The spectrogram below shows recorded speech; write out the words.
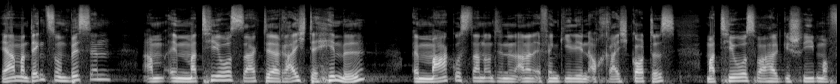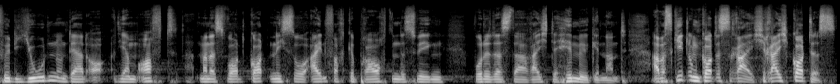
Ja, man denkt so ein bisschen, am, im Matthäus sagt der Reich der Himmel, im Markus dann und in den anderen Evangelien auch Reich Gottes. Matthäus war halt geschrieben auch für die Juden und der hat, die haben oft, hat man das Wort Gott nicht so einfach gebraucht und deswegen wurde das da Reich der Himmel genannt. Aber es geht um Gottes Reich, Reich Gottes.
